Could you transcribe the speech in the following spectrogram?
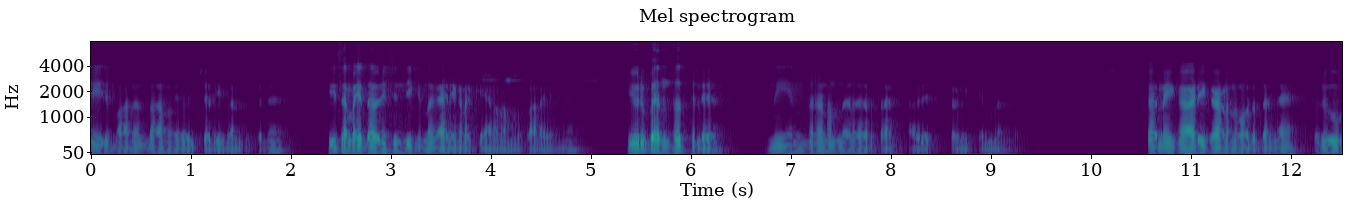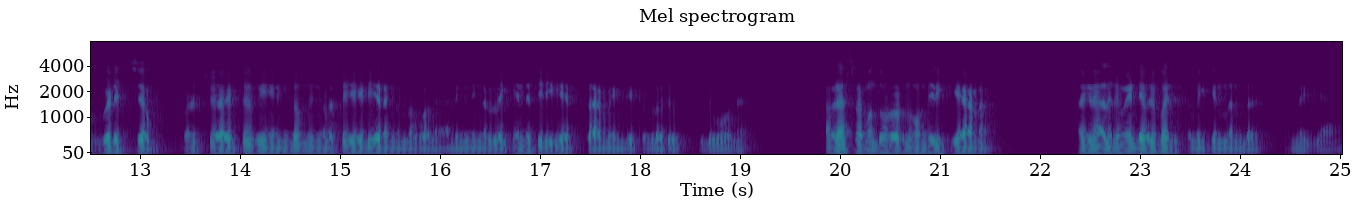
തീരുമാനം എന്താണെന്ന് ചോദിച്ചാൽ ഈ ബന്ധത്തിന് ഈ സമയത്ത് അവർ ചിന്തിക്കുന്ന കാര്യങ്ങളൊക്കെയാണ് നമ്മൾ പറയുന്നത്. ഈ ഒരു ബന്ധത്തിൽ നിയന്ത്രണം നിലനിർത്താൻ അവർ ശ്രമിക്കുന്നുണ്ട്. കാരണം ഈ കാടി കാണുന്ന പോലെ തന്നെ ഒരു വെളിച്ചം വെളിച്ചമായിട്ട് വീണ്ടും നിങ്ങളെ തേടി ഇറങ്ങുന്ന പോലെ അല്ലെങ്കിൽ നിങ്ങളിലേക്ക് തന്നെ തിരികെ എത്താൻ വേണ്ടിയിട്ടുള്ളൊരു ഇതുപോലെ അവരാ ശ്രമം തുടർന്നുകൊണ്ടിരിക്കുകയാണ്. അതിനു വേണ്ടി അവർ പരിശ്രമിക്കുന്നുണ്ട് എന്നൊക്കെയാണ്.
